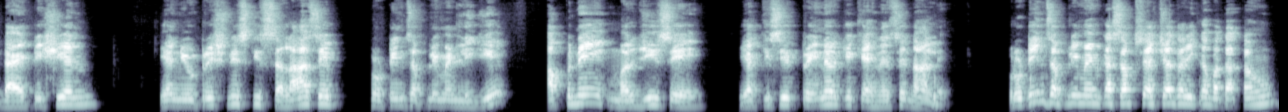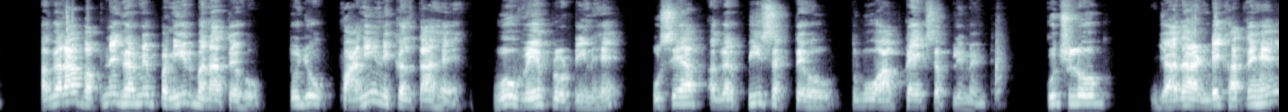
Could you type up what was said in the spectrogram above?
डाइटिशियन या न्यूट्रिशनिस्ट की सलाह से प्रोटीन सप्लीमेंट लीजिए, अपने मर्ज़ी से या किसी ट्रेनर के कहने से ना लें। प्रोटीन सप्लीमेंट का सबसे अच्छा तरीका बताता हूँ, अगर आप अपने घर में पनीर बनाते हो तो जो पानी निकलता है, वो वे प्रोटीन है उसे आप अगर पी सकते हो तो वो आपका एक सप्लीमेंट है। कुछ लोग ज़्यादा अंडे खाते हैं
